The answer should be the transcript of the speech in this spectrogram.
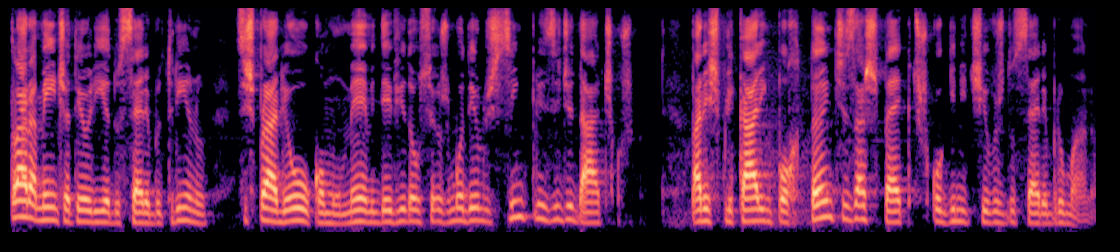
Claramente, a teoria do cérebro trino se espalhou como um meme devido aos seus modelos simples e didáticos. para explicar importantes aspectos cognitivos do cérebro humano.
